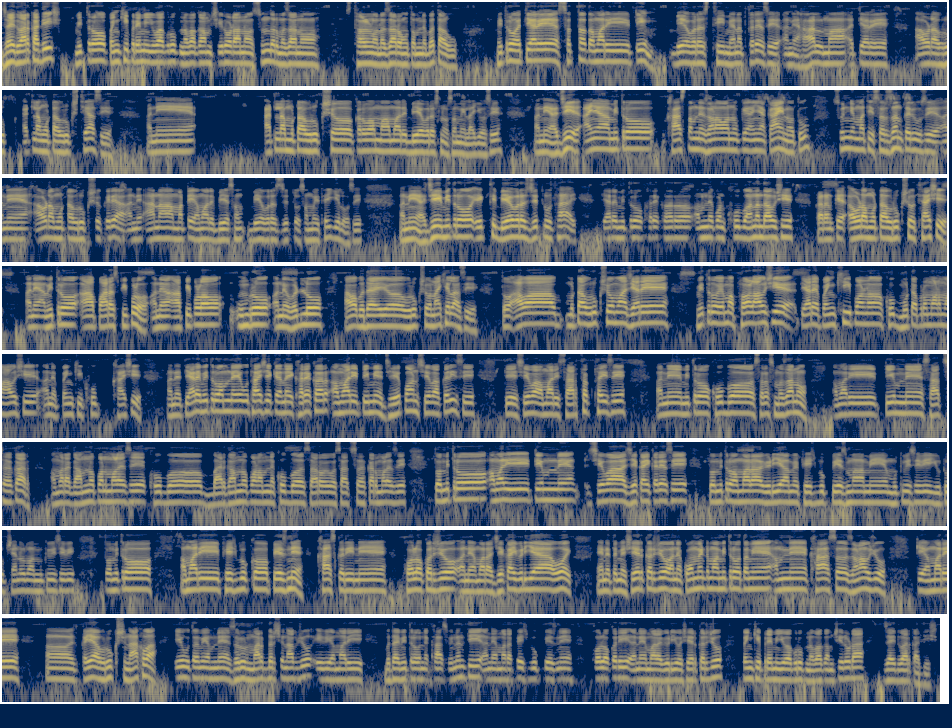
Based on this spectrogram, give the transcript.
જય દ્વારકાધીશ. મિત્રો, પંખી પ્રેમી યુવા ગ્રુપ નવાગામ શિરોડાનો સુંદર મજાનો સ્થળનો નજારો હું તમને બતાવું. મિત્રો, અત્યારે સતત અમારી ટીમ બે વર્ષથી મહેનત કરે છે અને હાલમાં અત્યારે આવડા વૃક્ષ, આટલા મોટા વૃક્ષ થયા છે. અને આટલા મોટા વૃક્ષ કરવામાં અમારે બે વર્ષનો સમય લાગ્યો છે. અને હજી અહીંયા મિત્રો ખાસ તમને જણાવવાનું કે અહીંયા કાંઈ નહોતું. શૂન્યમાંથી સર્જન કર્યું છે અને આવડા મોટા વૃક્ષ કર્યા અને આના માટે અમારે બે બે વર્ષ જેટલો સમય થઈ ગયેલો છે. અને હજી મિત્રો એકથી બે વર્ષ જેટલું થાય ત્યારે મિત્રો ખરેખર અમને પણ ખૂબ આનંદ આવશે, કારણ કે આવડા મોટા વૃક્ષો થશે અને આ મિત્રો, આ પારસ પીપળો અને આ પીપળો, ઉમરો અને વડલો, આવા બધા વૃક્ષો નાખેલા છે. તો આવા મોટા વૃક્ષોમાં જ્યારે મિત્રો એમાં ફળ આવશે, ત્યારે પંખી પણ ખૂબ મોટા પ્રમાણમાં આવશે અને પંખી ખૂબ ખાશે. અને ત્યારે મિત્રો અમને એવું છે કે નહીં, ખરેખર અમારી ટીમે જે પણ સેવા કરી છે, તે સેવા અમારી સાર્થક થઈ છે. અને મિત્રો, ખૂબ સરસ મજાનો અમારી ટીમને સાથ સહકાર અમારા ગામનો પણ મળે છે. ખૂબ બહારગામનો પણ અમને ખૂબ સારો એવો સાથ સહકાર મળે છે. તો મિત્રો, અમારી ટીમને સેવા જે કાંઈ કરે છે, તો મિત્રો, અમારા વિડીયા અમે ફેસબુક પેજમાં અમે મૂકવી છે યુટ્યુબ ચેનલમાં મૂકવી છે. તો મિત્રો, અમારી ફેસબુક પેજને ખાસ કરીને ફોલો કરજો અને અમારા જે કાંઈ વિડીયા હોય એને તમે શેર કરજો અને કોમેન્ટમાં મિત્રો તમે અમને ખાસ જણાવજો કે અમારે કયા વૃક્ષ નાખવા એવું તમે અમને જરૂર માર્ગદર્શન આપજો. એવી અમારી બધા મિત્રોને ખાસ વિનંતી અને અમારા ફેસબુક પેજને ફોલો કરી અને અમારા વીડિયો શેર કરજો. પંખી પ્રેમી યુવા ગ્રુપ નવાગામ શિરોડા. જય દ્વારકાધીશ.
